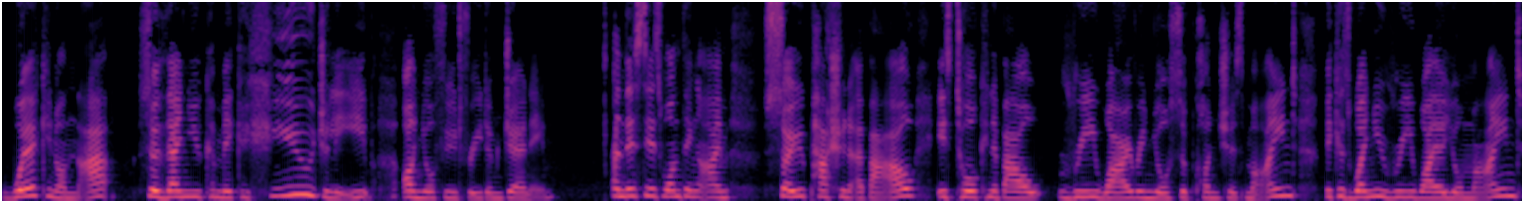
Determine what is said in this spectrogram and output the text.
working on that so then you can make a huge leap on your food freedom journey. And this is one thing I'm so passionate about is talking about rewiring your subconscious mind because when you rewire your mind,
